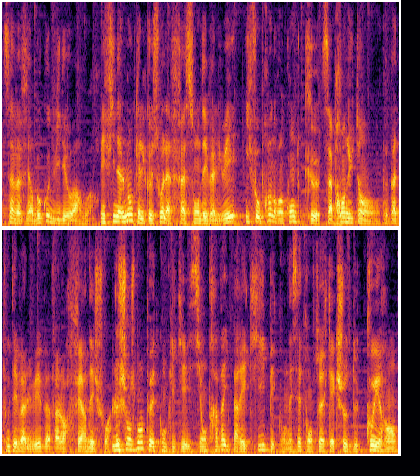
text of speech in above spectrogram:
Ça va faire beaucoup de vidéos à revoir. Mais finalement, quelle que soit la façon d'évaluer, il faut prendre en compte que ça prend du temps, on peut pas tout évaluer, va falloir faire des choix. Le changement peut être compliqué, si on travaille par équipe et qu'on essaie de construire quelque chose de cohérent,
